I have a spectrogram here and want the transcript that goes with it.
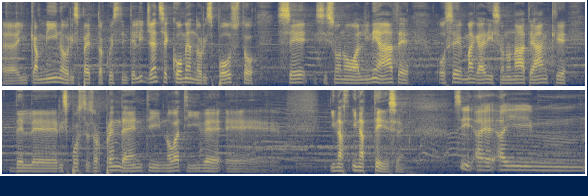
eh, in cammino rispetto a queste intelligenze e come hanno risposto, se si sono allineate o se magari sono nate anche delle risposte sorprendenti, innovative e inattese. Sì, hai, hai, mm,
